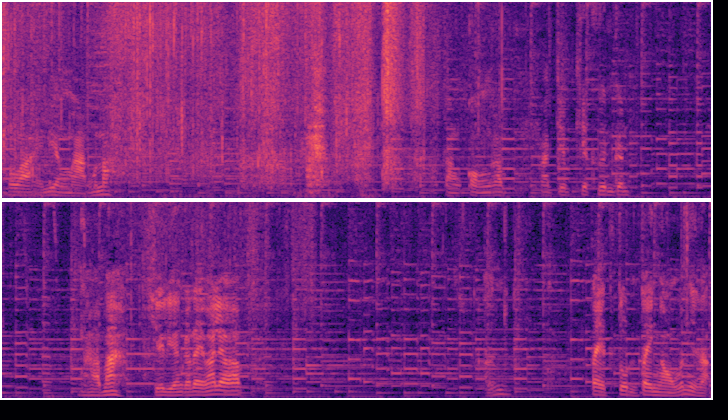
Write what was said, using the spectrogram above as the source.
เพราะว่าให้เลี้ยงหมากมันเนาะตั้งกล่องครับหาเก็บเคลียร์คืนกันหามาเคลียร์เหลียงก็ได้มาแล้วครับอันใต้ต้นใต้เงามันนี่แหละ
